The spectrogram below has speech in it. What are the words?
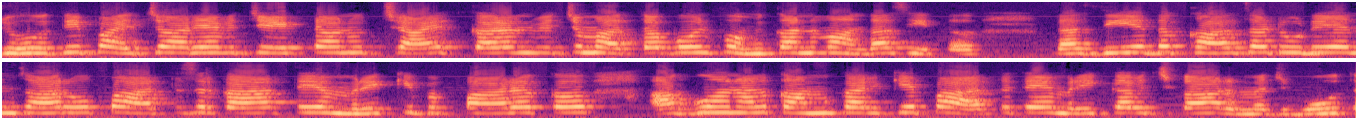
ਯਹੂਦੀ ਭਾਈਚਾਰਿਆਂ ਵਿੱਚ ਏਕਤਾ ਨੂੰ ਉਤਸ਼ਾਹਿਤ ਕਰਨ ਵਿੱਚ ਮਹੱਤਵਪੂਰਨ ਭੂਮਿਕਾ ਨਿਭਾਉਂਦਾ ਸੀ ਤਾਂ। ਦੱਸਦੀ ਹੈ ਦ ਖਾਲਸਾ ਟੂਡੇ ਅਨੁਸਾਰ ਉਹ ਭਾਰਤ ਸਰਕਾਰ ਤੇ ਅਮਰੀਕੀ ਵਪਾਰਕ ਆਗੂਆਂ ਨਾਲ ਕੰਮ ਕਰਕੇ ਭਾਰਤ ਤੇ ਅਮਰੀਕਾ ਵਿਚਕਾਰ ਮਜ਼ਬੂਤ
